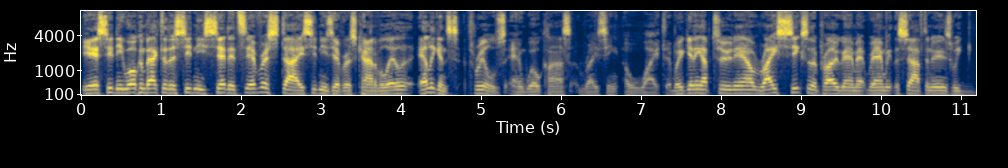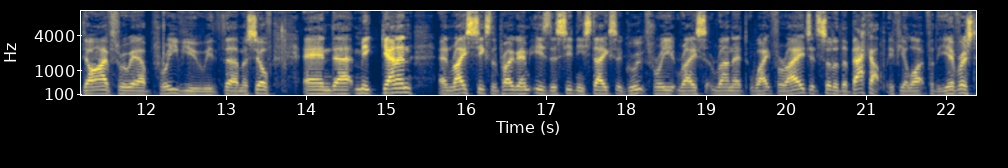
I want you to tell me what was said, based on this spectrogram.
Yeah, Sydney, welcome back to the Sydney set. It's Everest Day, Sydney's Everest Carnival. Ele- elegance, thrills, and world class racing await. We're getting up to now race six of the program at Randwick this afternoon as we dive through our preview with uh, myself and uh, Mick Gannon. And race six of the program is the Sydney Stakes, a Group Three race run at Weight for Age. It's sort of the backup, if you like, for the Everest.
